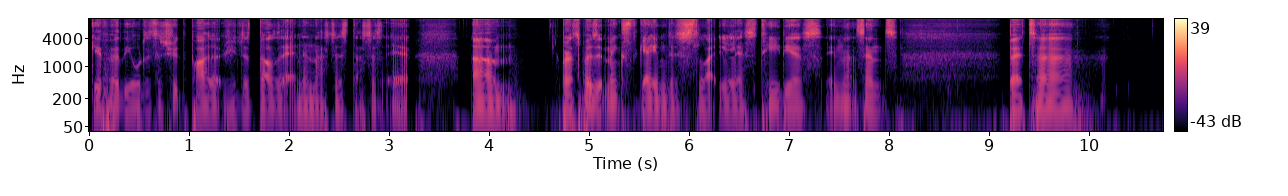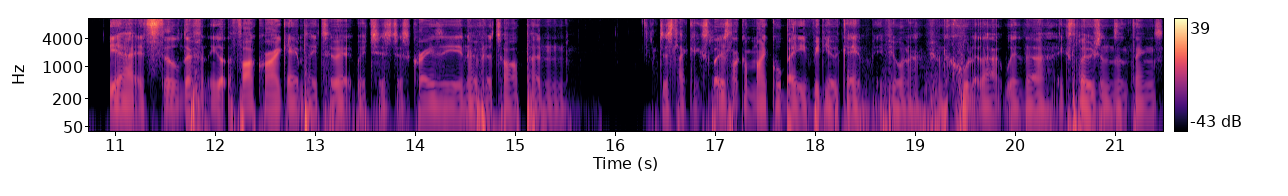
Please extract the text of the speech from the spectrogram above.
give her the order to shoot the pilot. She just does it, and then that's just that's just it. Um, but I suppose it makes the game just slightly less tedious in that sense. But uh, yeah, it's still definitely got the Far Cry gameplay to it, which is just crazy and over the top and just like explode. It's like a Michael Bay video game, if you wanna if you wanna call it that, with uh, explosions and things.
